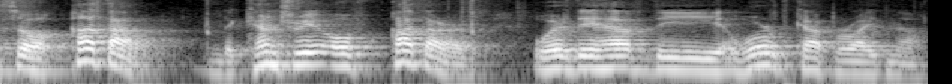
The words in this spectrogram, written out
so Qatar, the country of Qatar, where they have the World Cup right now.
